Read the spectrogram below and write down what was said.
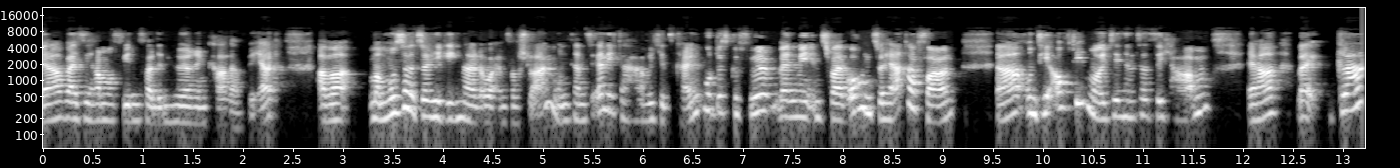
ja, weil sie haben auf jeden Fall den höheren Kaderwert. Aber man muss halt solche Gegner halt aber einfach schlagen. Und ganz ehrlich, da habe ich jetzt kein gutes Gefühl, wenn wir in zwei Wochen zu Hertha fahren, ja, und die auch die Meute hinter sich haben, ja, weil klar,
